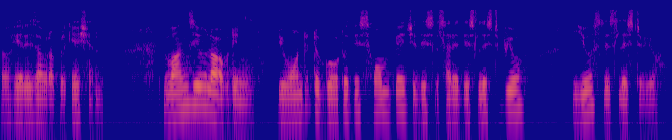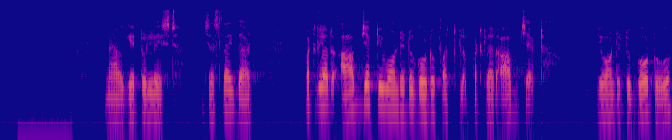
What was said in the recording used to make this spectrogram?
so here is our application. Once you logged in you wanted to go to this home page this sorry this list view use this list view. Navigate to list just like that. Particular object you wanted to go to particular, object you wanted to go to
